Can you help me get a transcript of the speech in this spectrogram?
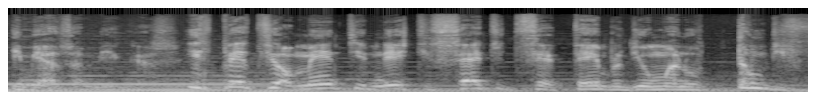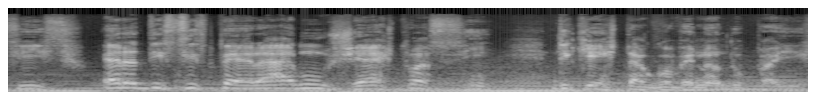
e minhas amigas, especialmente neste 7 de setembro de um ano tão difícil, era de se esperar um gesto assim de quem está governando o país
